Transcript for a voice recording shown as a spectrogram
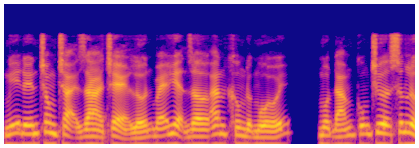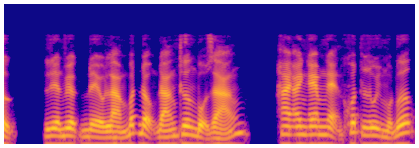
Nghĩ đến trong trại già trẻ lớn bé hiện giờ ăn không được muối, một đám cũng chưa sức lực, liền việc đều làm bất động đáng thương bộ dáng, hai anh em nghẹn khuất lui một bước.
